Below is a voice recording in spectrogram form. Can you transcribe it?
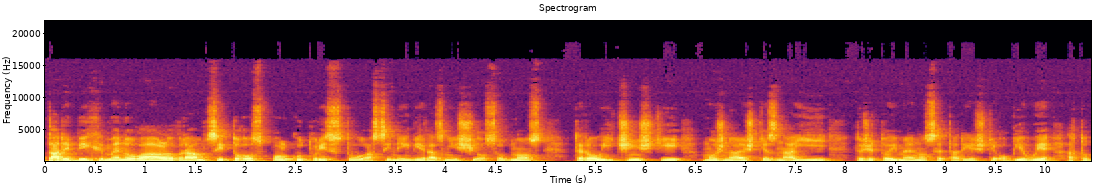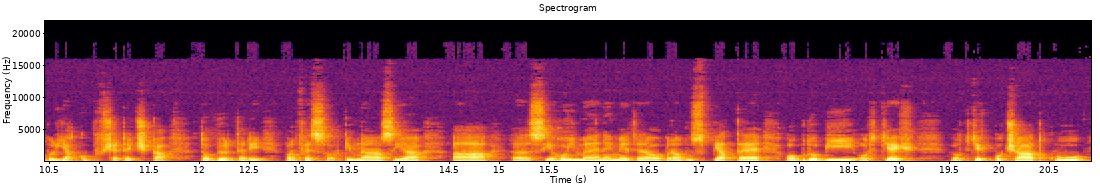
Tady bych jmenoval v rámci toho spolku turistů asi nejvýraznější osobnost, kterou jíčinští možná ještě znají, protože to jméno se tady ještě objevuje a to byl Jakub Všetečka. To byl tedy profesor gymnázia a e, s jeho jménem je teda opravdu spjaté období od těch, od těch počátků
